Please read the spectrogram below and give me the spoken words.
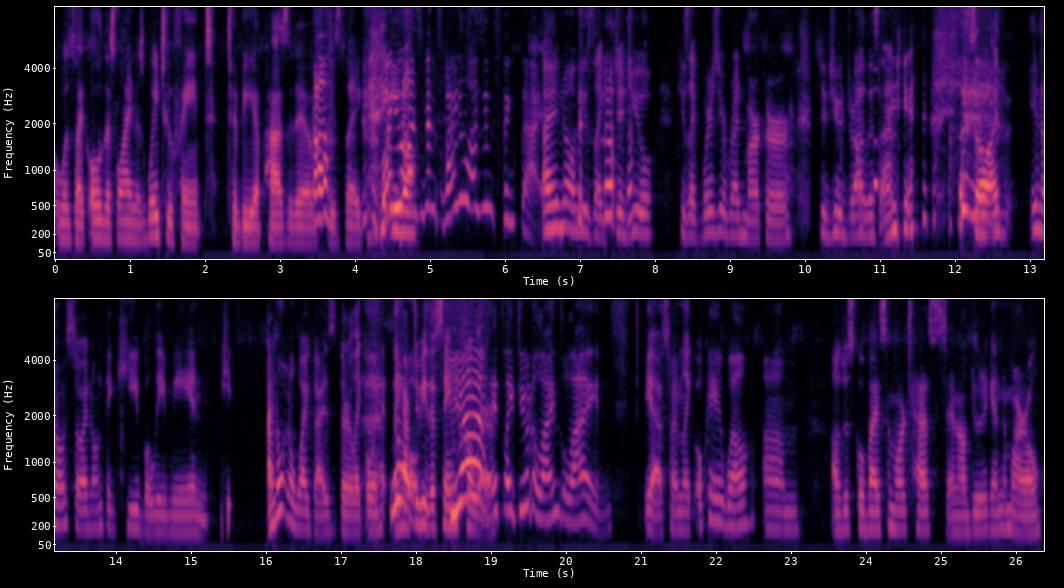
was like, "Oh, this line is way too faint to be a positive." Oh, he's like, "Why do know, husbands? Why do husbands think that?" I know. He's like, "Did you?" He's like, "Where's your red marker? Did you draw this on here?" so I, you know, so I don't think he believed me, and he. I don't know why guys they're like, oh, they no. have to be the same color. yeah, color. it's like, dude, a line's a line. Yeah, so I'm like, okay, well, um, I'll just go buy some more tests and I'll do it again tomorrow.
